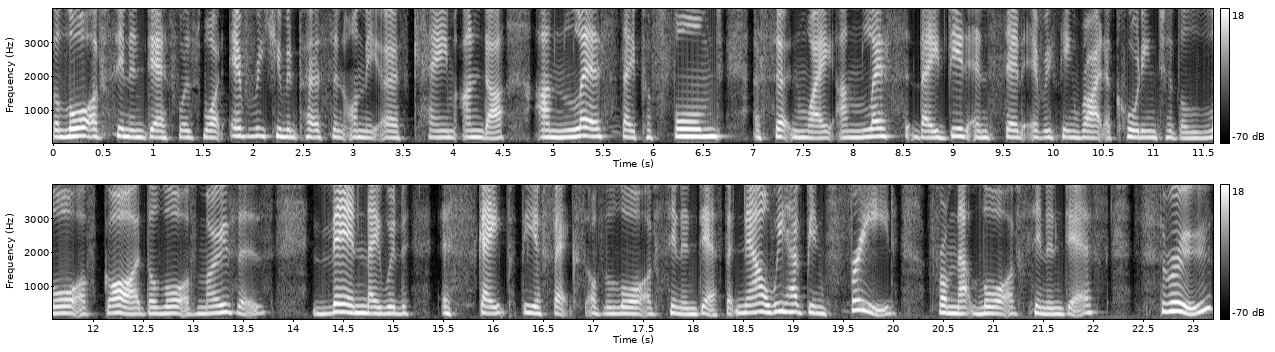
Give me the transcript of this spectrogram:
The law of sin and death was what every human person on the earth came under unless they performed a certain way, unless they did and said everything right according to the law of God, the law of Moses, then they would escape the effects of the law of sin and death. But now we have been freed from that law of sin and death through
